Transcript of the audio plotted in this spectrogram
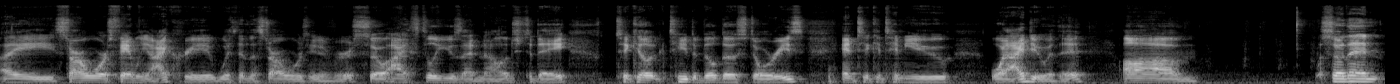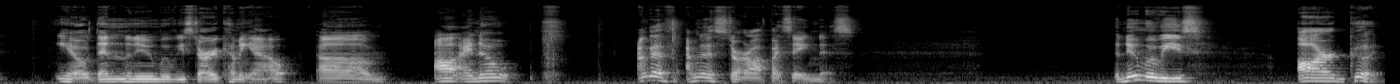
a Star Wars family I created within the Star Wars universe. So I still use that knowledge today to continue to build those stories and to continue what I do with it. Um, so then, you know, then the new movies started coming out. Um, uh, I know. I'm gonna I'm gonna start off by saying this. The new movies are good.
